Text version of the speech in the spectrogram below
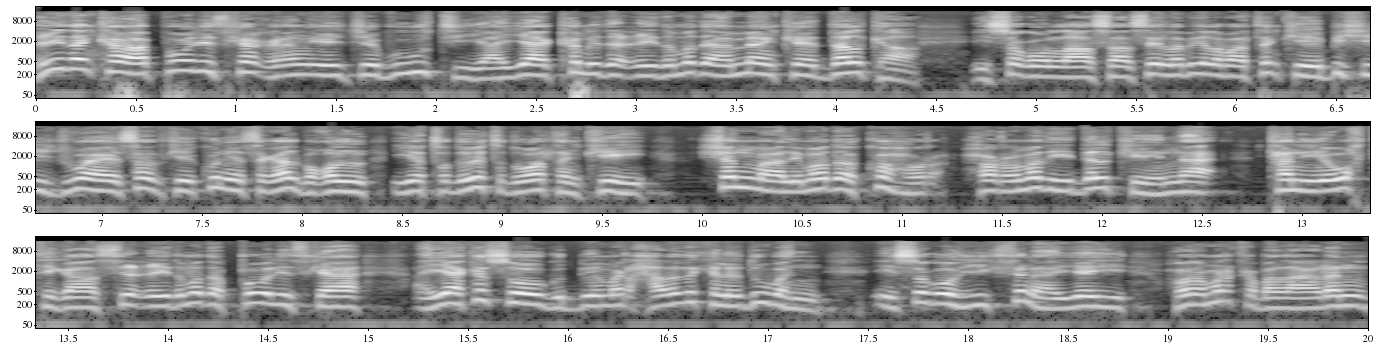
ciidanka booliska qaran ee jabuuti ayaa ka mid a ciidamada ammaanka ee dalka isagoo la asaasay labayo labaatankii bishii juwan ee sannadkii kun iyo sagaal boqol iyo toddobiyo toddobaatankii shan maalimood ka hor xornimadii dalkeenna. Tan iyo wakhtigaasi ciidamada booliska ayaa ka soo gudbay marxalado kala duwan isagoo hiigsanayay horumarka ballaadhan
